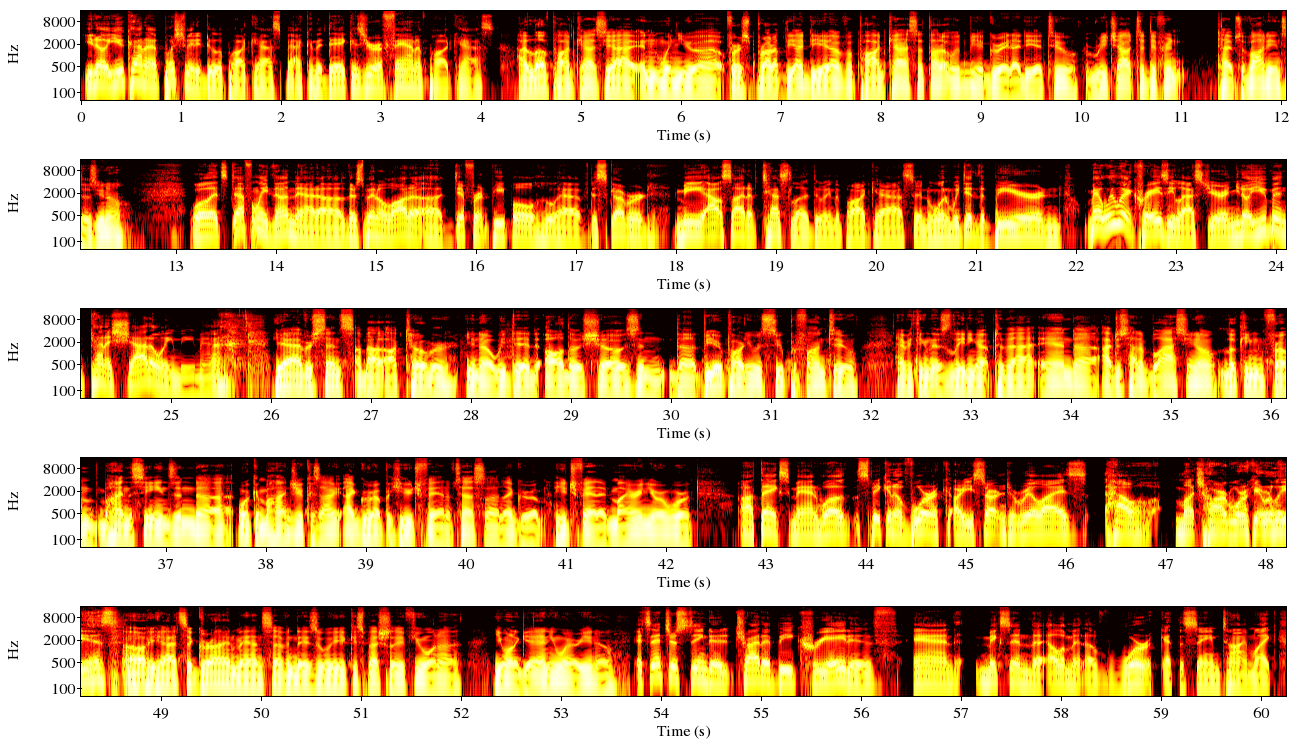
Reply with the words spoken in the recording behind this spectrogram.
You know, you kind of pushed me to do a podcast back in the day because you're a fan of podcasts. I love podcasts, yeah. And when you uh, first brought up the idea of a podcast, I thought it would be a great idea to reach out to different types of audiences. You know? Well, it's definitely done that. Uh, there's been a lot of uh, different people who have discovered me outside of Tesla doing the podcast. And when we did the beer, and man, we went crazy last year. And you know, you've been kind of shadowing me, man. Yeah. Ever since about October, you know, we did all those shows, and the beer party was super fun too. Everything that was leading up to that, and uh, I've just had a blast. You know, looking from behind the scenes and uh, working behind you because I, I grew up a huge fan of Tesla, and I grew up a huge fan admiring your work. Oh, thanks, man. Well, speaking of work, are you starting to realize how much hard work it really is? Oh yeah, it's a grind, man. Seven days a week, especially if you wanna you wanna get anywhere, you know. It's interesting to try to be creative and mix in the element of work at the same time. Like,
